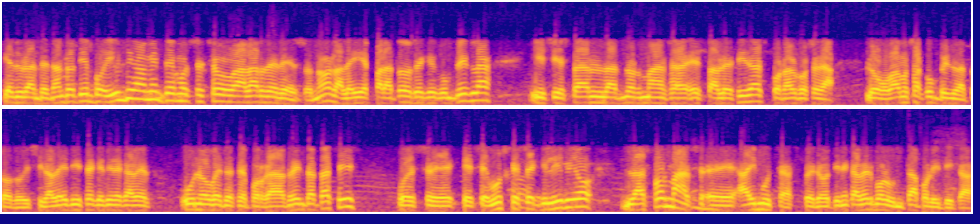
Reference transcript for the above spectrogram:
que durante tanto tiempo y últimamente hemos hecho alarde de eso no la ley es para todos hay que cumplirla y si están las normas establecidas por algo será luego vamos a cumplirla todo y si la ley dice que tiene que haber un VTC por cada 30 taxis pues eh, que se busque ese equilibrio las formas eh, hay muchas, pero tiene que haber voluntad política.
